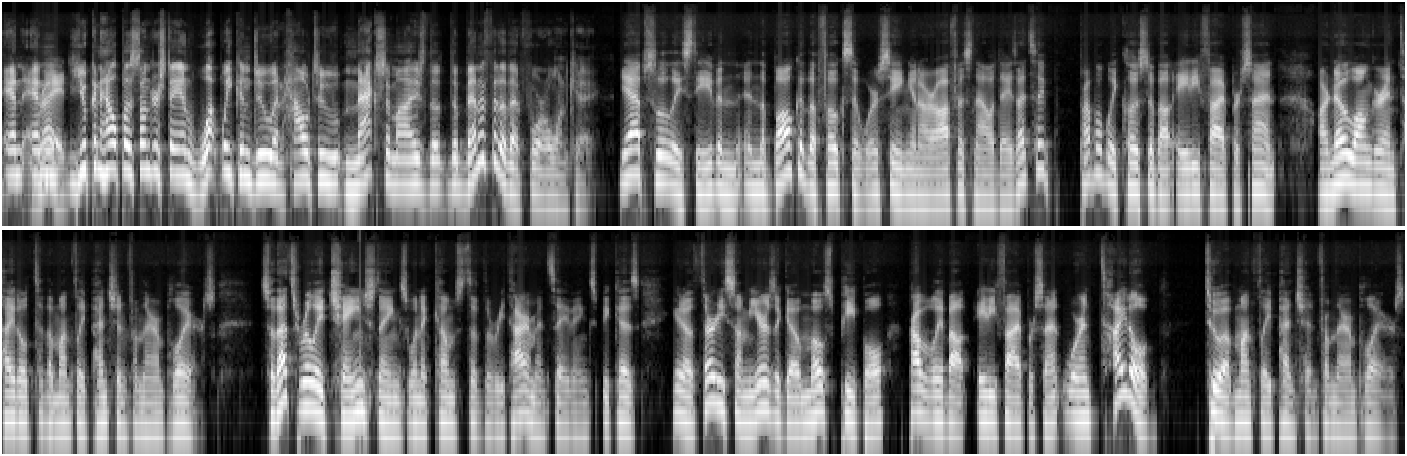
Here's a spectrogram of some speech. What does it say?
And and Right. you can help us understand what we can do and how to maximize the the benefit of that 401k. Yeah, absolutely, Steve. And and the bulk of the folks that we're seeing in our office nowadays, I'd say probably close to about 85% are no longer entitled to the monthly pension from their employers. So that's really changed things when it comes to the retirement savings because, you know, 30 some years ago, most people, probably about 85%, were entitled to a monthly pension from their employers.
